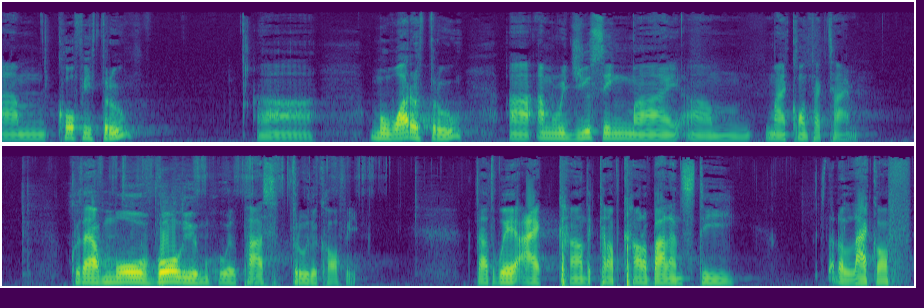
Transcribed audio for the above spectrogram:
um, coffee through, uh, more water through. Uh, I'm reducing my um, my contact time because I have more volume who will pass through the coffee. That way, I can kind of counterbalance the. It's not a lack of,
